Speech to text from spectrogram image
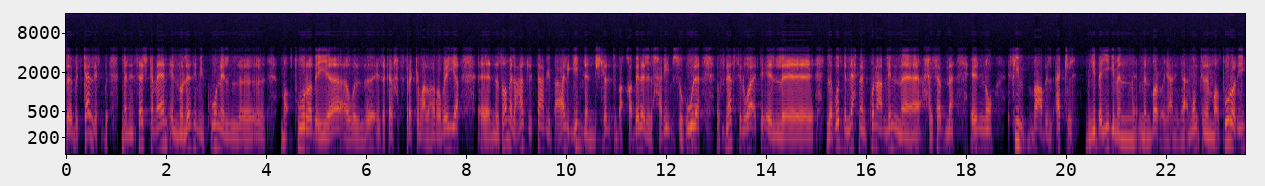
بتكلف. ما ننساش كمان إنه لازم يكون المقطورة دي أو إذا كانت هتتركب على العربية نظام العزل بتاعها بيبقى عالي جدا مش لازم تبقى قابلة للحريق بسهولة. وفي نفس الوقت لابد إن إحنا نكون عاملين حسابنا إنه في بعض الأكل بيبقى يجي من من بره. يعني يعني ممكن المقطورة دي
